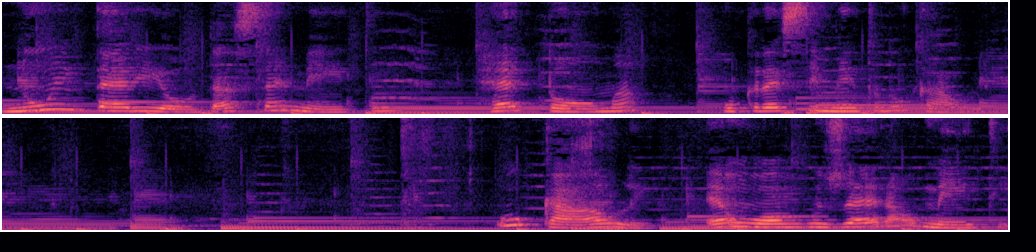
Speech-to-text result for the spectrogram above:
no interior da semente, retoma o crescimento do caule. O caule é um órgão geralmente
